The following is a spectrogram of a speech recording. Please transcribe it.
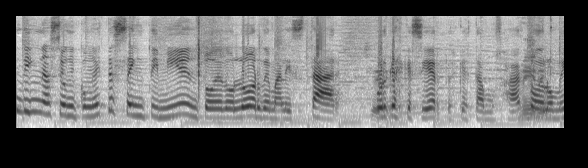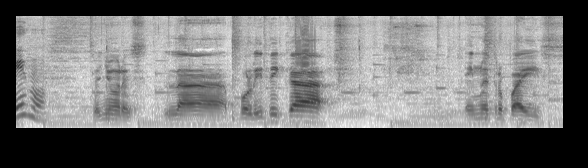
indignación y con este sentimiento de dolor, de malestar, porque es que es cierto, es que estamos hartos de lo mismo. Señores, la política en nuestro país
